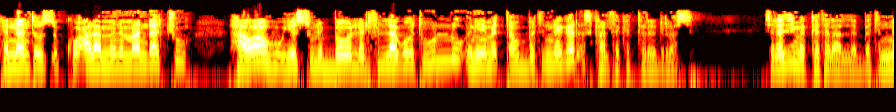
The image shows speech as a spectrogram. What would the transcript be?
ከእናንተ ውስጥ እኮ አላመንም አንዳችሁ ሀዋሁ የእሱ ልበወለድ ፍላጎቱ ሁሉ እኔ የመጣሁበትን ነገር እስካልተከተለ ድረስ። ስለዚህ መከተል አለበት እና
